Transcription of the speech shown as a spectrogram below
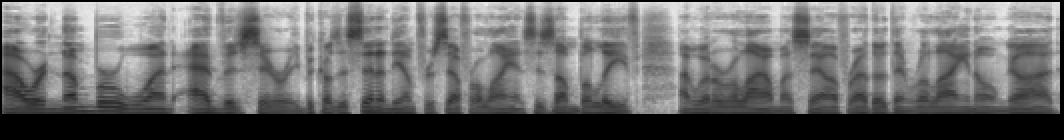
our number one adversary because a synonym for self reliance is unbelief. I'm going to rely on myself rather than relying on God.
